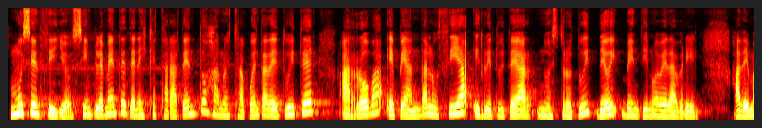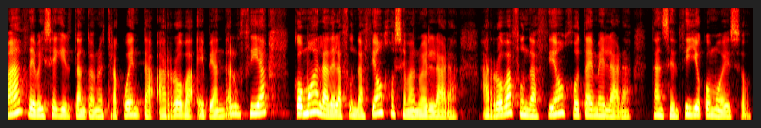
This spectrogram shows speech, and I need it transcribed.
Muy sencillo, simplemente tenéis que estar atentos a nuestra cuenta de Twitter, arroba epeandalucía y retuitear nuestro tuit de hoy, 29 de abril. Además, debéis seguir tanto a nuestra cuenta, arroba epeandalucía, como a la de la Fundación José Manuel Lara, arroba Fundación JM Lara, tan sencillo como eso.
